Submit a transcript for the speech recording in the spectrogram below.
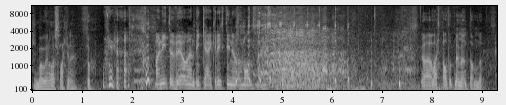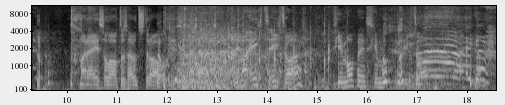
je mag wel eens lachen, hè? Toch? Maar niet te veel, want ik kijk recht in uw mond. Van... Ja, hij lacht altijd met mijn tanden. Ja. Maar hij is zo laten zout stralen. Nee, maar echt, echt waar. Schim op, hè. Schim op. Het is Echt waar.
